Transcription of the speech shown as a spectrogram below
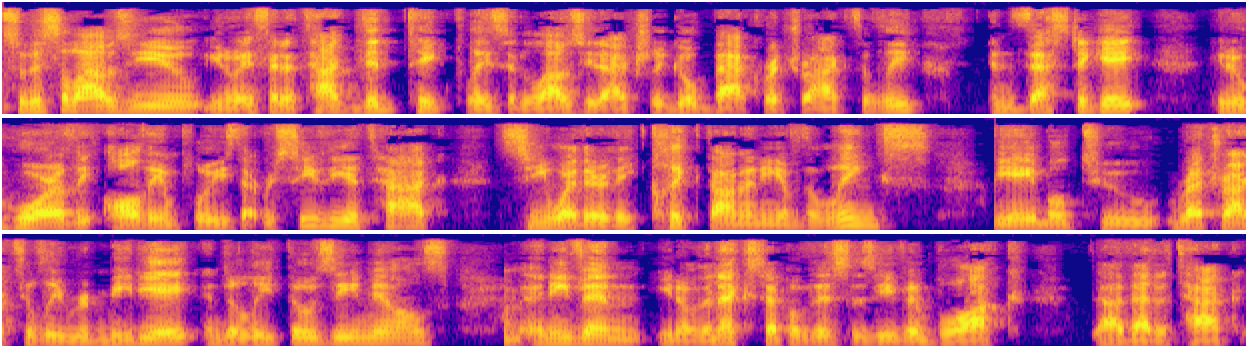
So this allows you, you know, if an attack did take place, it allows you to actually go back retroactively, investigate, you know, who are the all the employees that received the attack, see whether they clicked on any of the links, be able to retroactively remediate and delete those emails, um, and even, you know, the next step of this is even block uh, that attack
